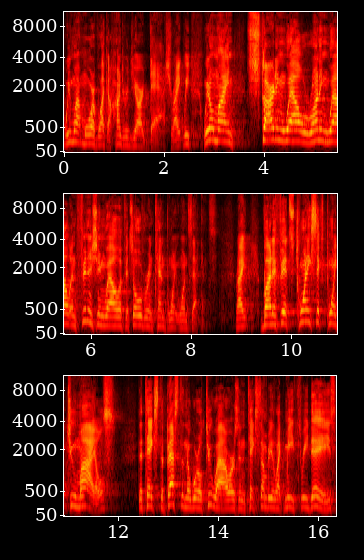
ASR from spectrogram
we want more of like a 100 yard dash, right? We, we don't mind starting well, running well, and finishing well if it's over in 10.1 seconds, right? But if it's 26.2 miles, that takes the best in the world two hours and takes somebody like me three days,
